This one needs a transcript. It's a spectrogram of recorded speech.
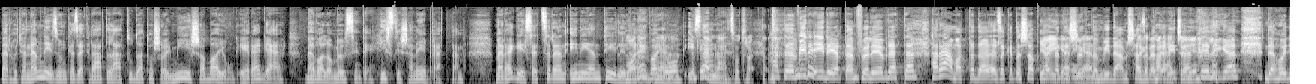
mert hogyha nem nézünk ezekre át, lát tudatos, hogy mi is a bajunk. Én reggel, bevallom őszintén, hisztisen ébredtem. Mert egész egyszerűen én ilyen téli Ma lány vagyok. Igen. Ez nem látszott rajta. Hát mire én értem, fölébredtem. Hát rámadtad a, ezeket a sapkákat, ja, igen, és rögtön igen. vidámságba derítettél, igen. De hogy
